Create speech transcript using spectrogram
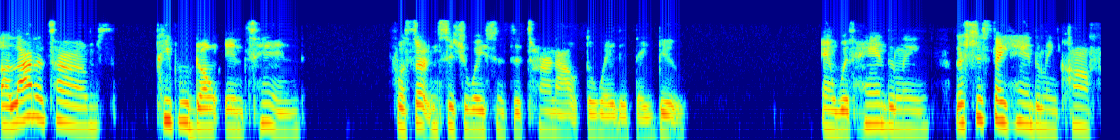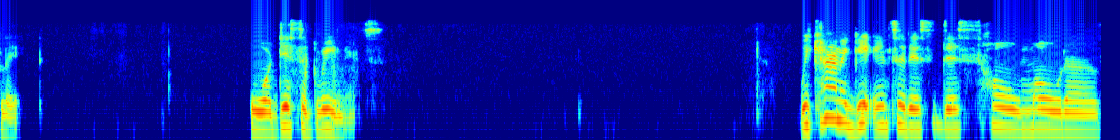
a lot of times people don't intend for certain situations to turn out the way that they do. And with handling, let's just say handling conflict or disagreements, we kind of get into this this whole mode of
